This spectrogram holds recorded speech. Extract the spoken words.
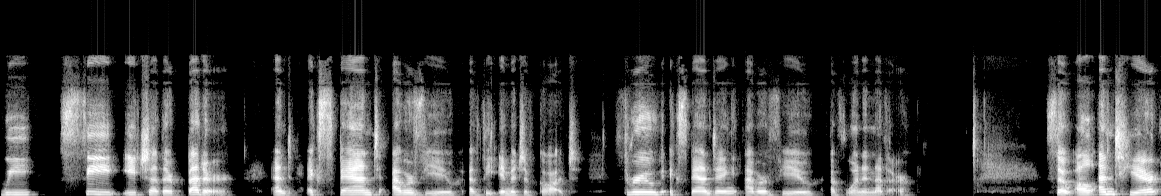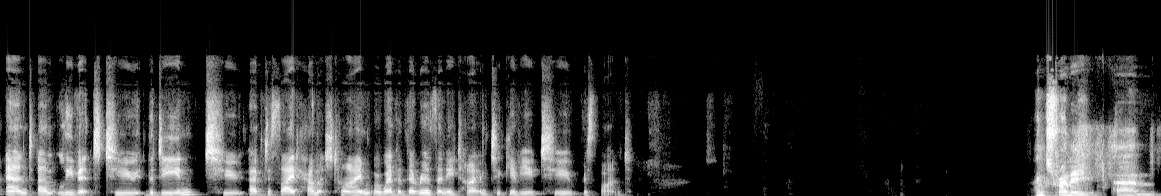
we see each other better and expand our view of the image of God through expanding our view of one another. So I'll end here and um, leave it to the Dean to uh, decide how much time or whether there is any time to give you to respond. Thanks, Renie. Um,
